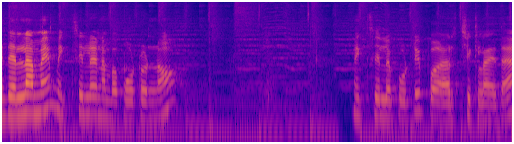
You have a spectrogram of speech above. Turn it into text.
இது எல்லாமே மிக்சியில் நம்ம போட்டுடணும். மிக்சியில் போட்டு இப்போ அரைச்சிக்கலாம் இதை.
